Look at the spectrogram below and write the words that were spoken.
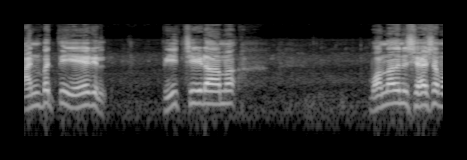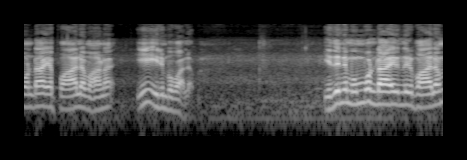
അൻപത്തി ഏഴിൽ പീച്ചി ഡാം വന്നതിന് ശേഷമുണ്ടായ പാലമാണ് ഈ ഇരുമ്പ് പാലം ഇതിന് മുമ്പുണ്ടായിരുന്നൊരു പാലം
